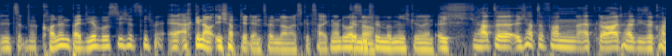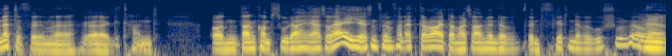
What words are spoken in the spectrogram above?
Jetzt, Colin, bei dir wusste ich jetzt nicht mehr. Äh, ach genau, ich habe dir den Film damals gezeigt, ne? Du hast Genau. den Film bei mir nicht gesehen. Ich hatte, ich hatte von Edgar Wright halt diese Cornetto-Filme äh, gekannt. Und dann kommst du daher so, hey, hier ist ein Film von Edgar Wright. Damals waren wir in der, in vierten der Berufsschule und Ja.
